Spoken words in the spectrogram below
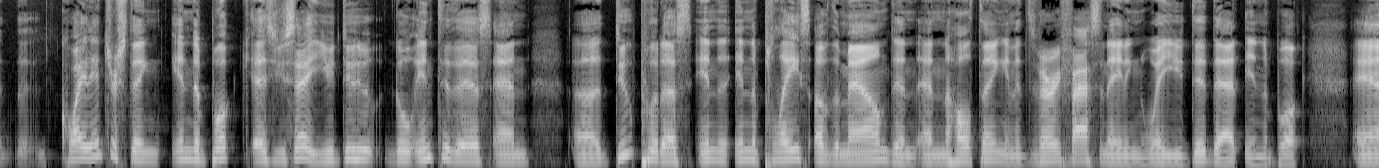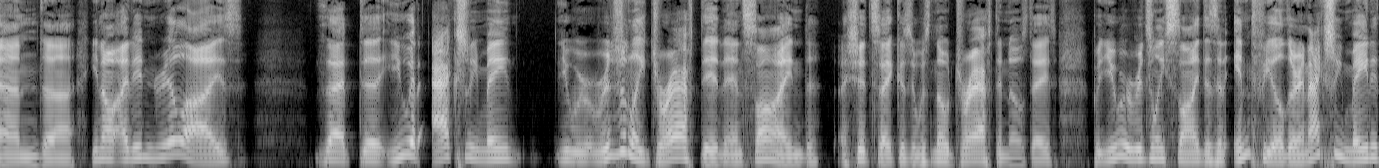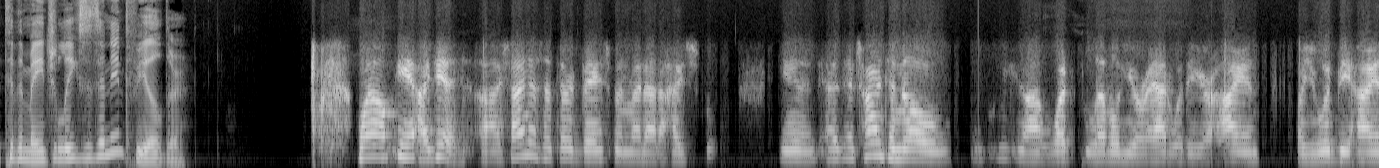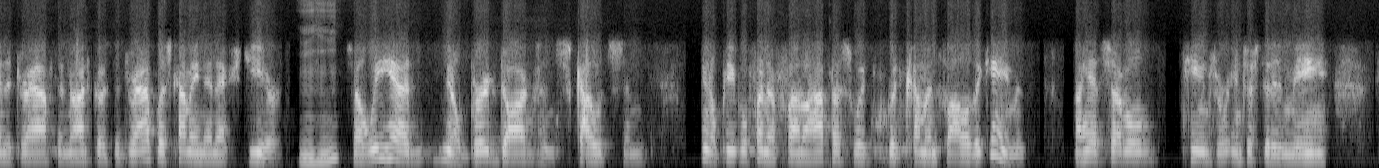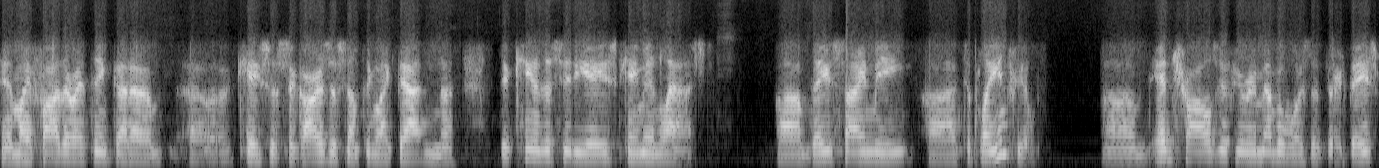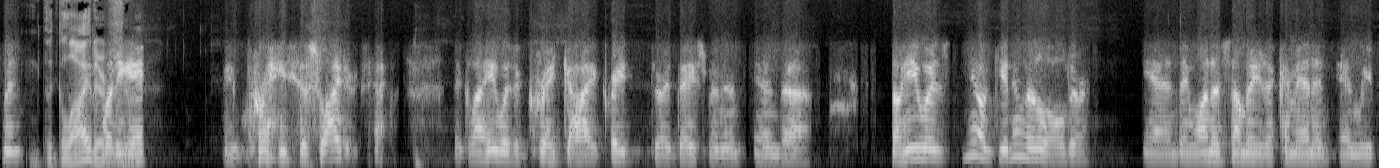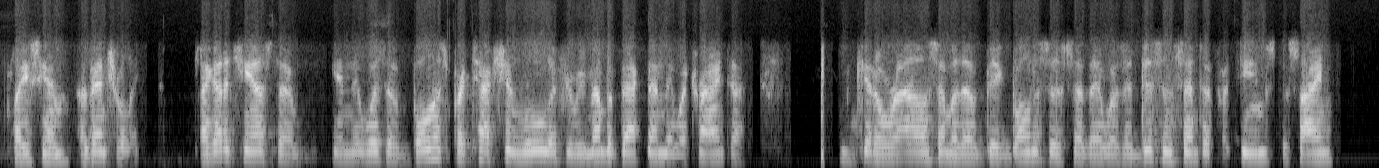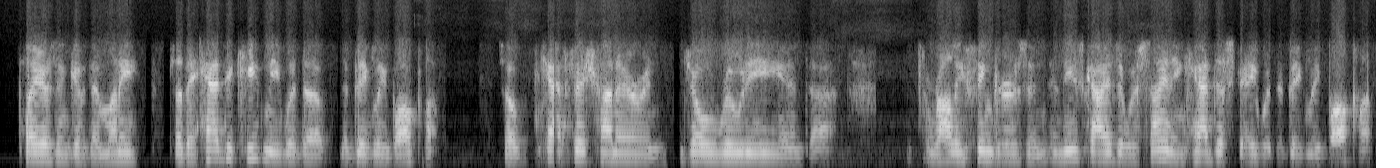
quite interesting in the book, as you say, you do go into this and uh, do put us in the in the place of the mound and and the whole thing, and it's very fascinating the way you did that in the book. And uh, you know, I didn't realize that uh, you had actually made you were originally drafted and signed I should say, because there was no draft in those days. But you were originally signed as an infielder and actually made it to the major leagues as an infielder. Well, yeah, I did. I signed as a third baseman right out of high school, and it's hard to know, you know what level you're at, whether you're high in or you would be high in the draft or not, because the draft was coming the next year. Mm-hmm. So we had, you know, bird dogs and scouts and you know, people from the front office would would come and follow the game. And I had several teams were interested in me, and my father, I think, got a, a case of cigars or something like that, and the, the Kansas City A's came in last. Um, they signed me uh, to play infield. Um, Ed Charles, if you remember, was the third baseman. The glider. For the sure. A's. Great, the slider. the glide. He was a great guy, great third baseman, and and uh, so he was, you know, getting a little older and they wanted somebody to come in and, and replace him eventually. So I got a chance to, and there was a bonus protection rule. If you remember back then, they were trying to get around some of the big bonuses, so there was a disincentive for teams to sign players and give them money. So they had to keep me with the the big league ball club. So Catfish Hunter and Joe Rudi and uh, Rollie Fingers and, and these guys that were signing had to stay with the big league ball club.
